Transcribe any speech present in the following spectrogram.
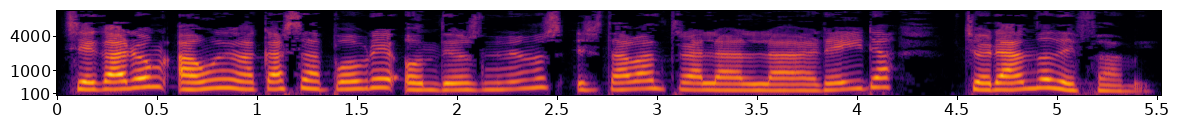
Chegaron a unha casa pobre onde os nenos estaban tras a lareira chorando de fame.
